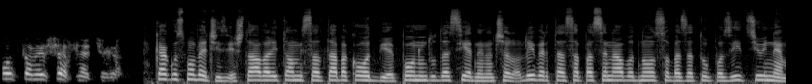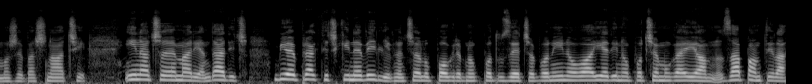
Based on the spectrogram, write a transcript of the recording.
postane šef nečega. Kako smo već izvještavali, Tomislav Tabako odbio je ponudu da sjedne na čelo Libertasa, pa se navodno osoba za tu poziciju i ne može baš naći. Inače, Marijan Dadić bio je praktički nevidljiv na čelu pogrebnog poduzeća Boninova, jedino po čemu ga je javno zapamtila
